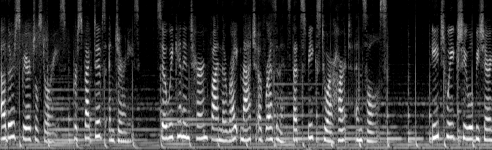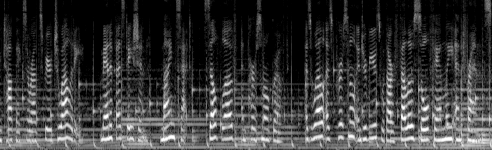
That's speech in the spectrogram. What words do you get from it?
other spiritual stories, perspectives, and journeys, so we can in turn find the right match of resonance that speaks to our heart and souls. Each week, she will be sharing topics around spirituality, manifestation, mindset, self love, and personal growth, as well as personal interviews with our fellow soul family and friends.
